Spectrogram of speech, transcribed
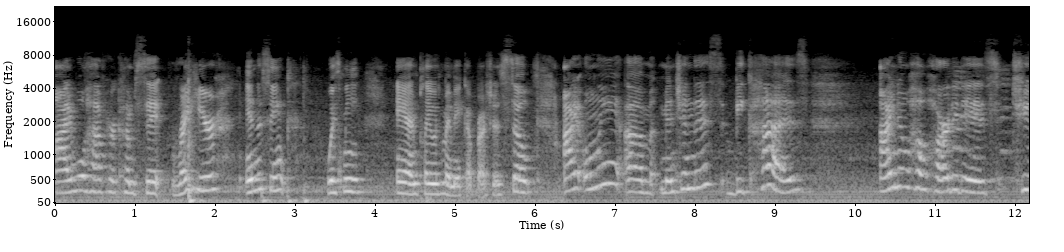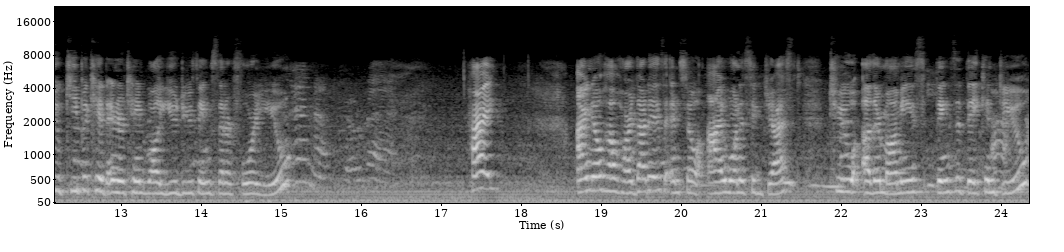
I will have her come sit right here in the sink with me and play with my makeup brushes. So I only um, mention this because I know how hard it is to keep a kid entertained while you do things that are for you. Hi. I know how hard that is, and so I want to suggest to other mommies things that they can do,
